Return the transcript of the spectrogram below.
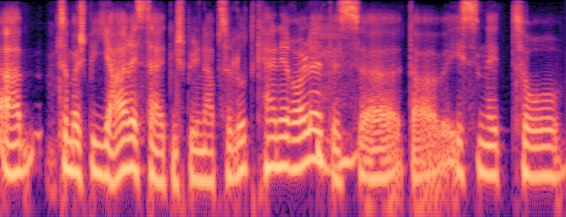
Äh, zum Beispiel Jahreszeiten spielen absolut keine Rolle. Mhm. Das, äh, da ist nicht so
